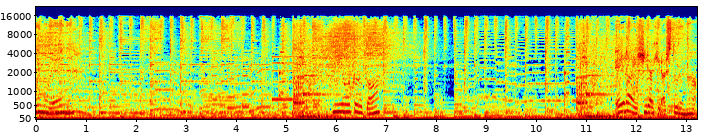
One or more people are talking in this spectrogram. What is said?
でもええで見ようとるか？えらいヒラヒラしとるな。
